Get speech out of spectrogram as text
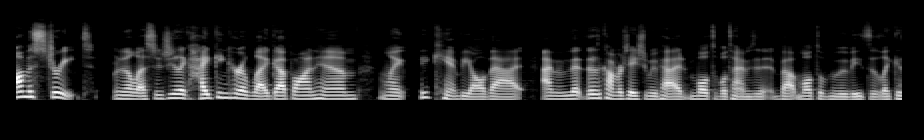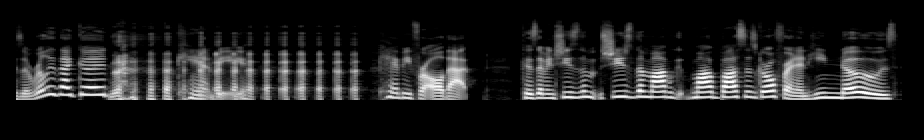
On the street no less and she's like hiking her leg up on him? I'm like it can't be all that. I mean that, that's a conversation we've had multiple times about multiple movies is like is it really that good? Can't be. Can't be for all that. Because I mean she's the she's the mob mob boss's girlfriend and he knows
